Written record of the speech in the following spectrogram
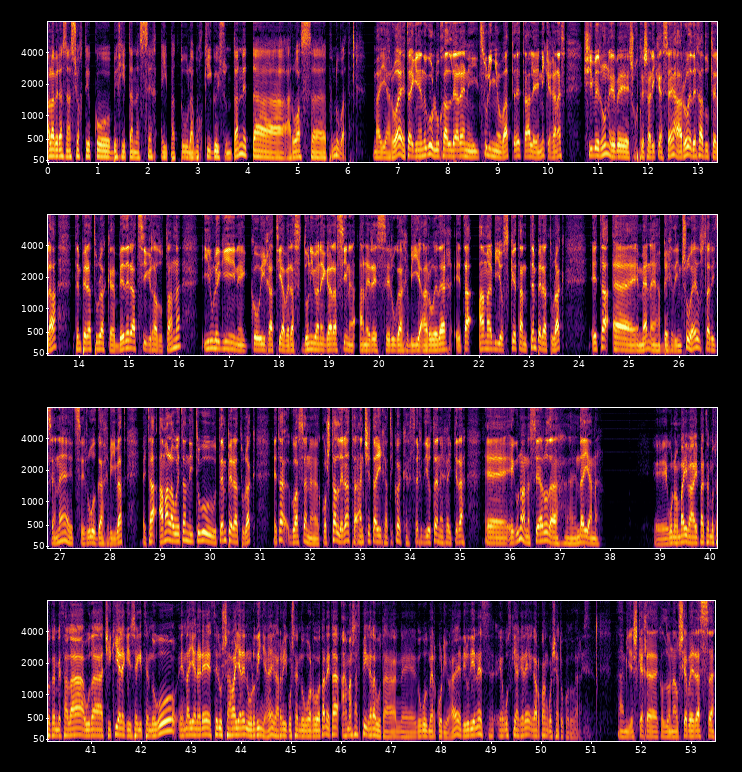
Hala beraz, nazioarteko berrietan zer aipatu laburki goizuntan eta aroaz uh, pundu bat. Bai, arroa, eta eginen dugu lujaldearen itzulino bat, eta lehenik eganez, Siberun, ebe sorpresarik ez, eh? arro edera dutela, temperaturak bederatzi gradutan, irulegin eko irratia beraz donibane garazin anere zerugar bi arro eder, eta ama biosketan temperaturak, eta eh, hemen eh, berdintzu, eh, ustaritzen, eh, etzeru garbi bat, eta amalauetan ditugu temperaturak, eta goazen eh, kostaldera, eta antxeta irratikoek zer dioten erraitera, eh, egunoan, zeharo da, endaian. Egunon bai, ba, ipatzen bozuten bezala, uda txikiarekin segitzen dugu, endaian ere zeru sabaiaren urdina, eh, garbi ikusten dugu orduotan, eta amazazpi garabutan eh, dugu merkurioa. Eh. Dirudienez, eguzkiak ere gaurkoan goxatuko du berriz. Ah, Mire esker, eh, koldo nausia beraz, uh,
